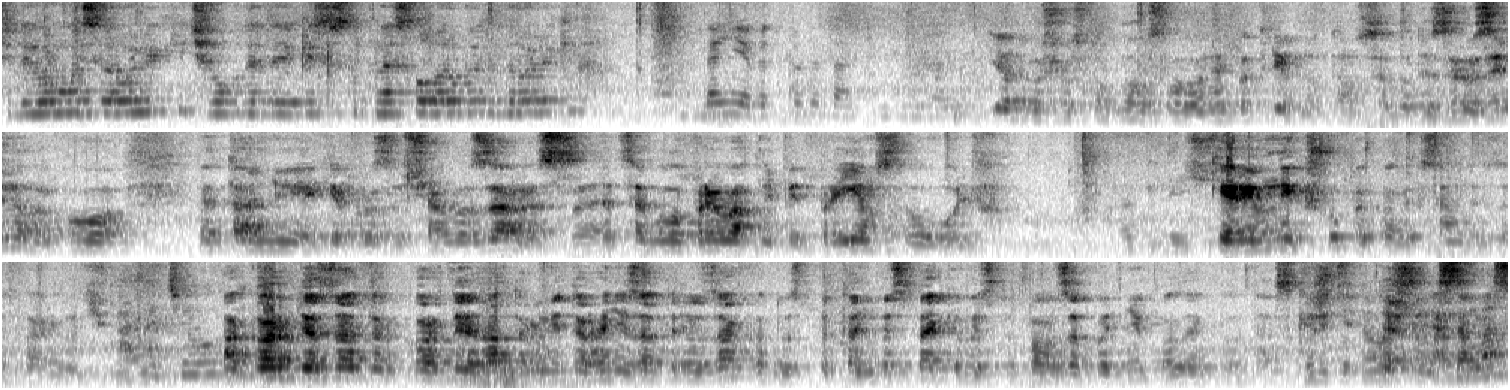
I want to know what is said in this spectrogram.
Чи дивимося ролики? Чи ви будете якесь вступне слово робити до роликів? Я думаю, що вступного слова не потрібно, там все буде зрозуміло. По питанню, яке прозвучало зараз, е, це було приватне підприємство Вольф. Керівник Шупик Олександр Захарович. А координатор, координатором від організаторів заходу з питань безпеки виступав Западнюк Олег Богдан. Скажите, это ваша смс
